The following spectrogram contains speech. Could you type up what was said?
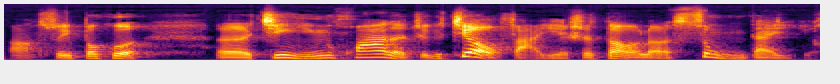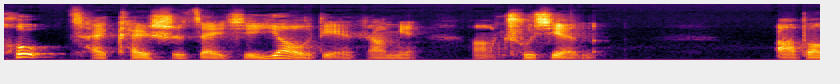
啊，所以包括呃金银花的这个叫法，也是到了宋代以后才开始在一些药典上面啊出现的，啊，包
